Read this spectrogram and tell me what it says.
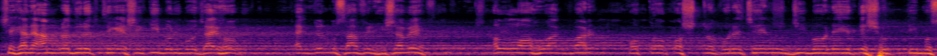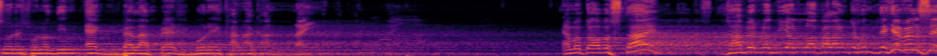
সেখানে আমরা দূরের থেকে এসে কি বলব? যাই হোক, একজন মুসাফির হিসাবে আল্লাহ আকবার কত কষ্ট করেছেন। জীবনে তেষট্টি বছরে কোনোদিন এক বেলা পেট ভরে খানা খান নাই। এমত অবস্থায় জাবের রদি আল্লাহ তালান যখন দেখে ফেলছে,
